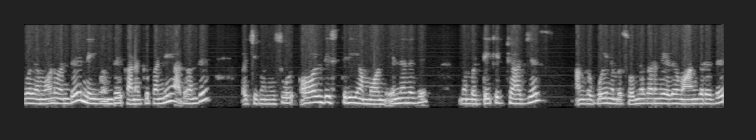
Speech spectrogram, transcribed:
ஒரு அமௌண்ட் வந்து நீங்கள் வந்து கணக்கு பண்ணி அதை வந்து வச்சுக்கணும். So all this three amount என்னென்னது? நம்ம டிக்கெட் சார்ஜஸ் அங்கே போய் நம்ம சொந்தக்காரங்க ஏதோ வாங்குறது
